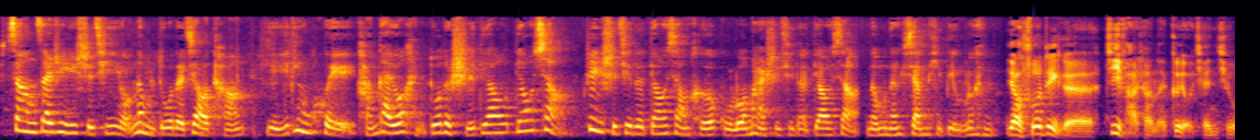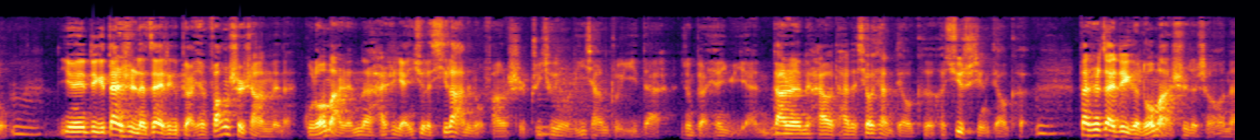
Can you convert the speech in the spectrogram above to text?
像在这一时期有那么多的教堂，也一定会涵盖有很多的石雕雕像。这一时期的雕像和古罗马时期的雕像能不能相提并论？要说这个技法上呢，各有千秋。嗯，因为这个，但是呢，在这个表现方式上面呢，古罗马人呢还是延续了希腊那种方式，追求一种理想主义的一种表现语言。当然，还有它的肖像雕刻和叙事性雕刻。嗯，但是在这个罗马式的时候呢，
